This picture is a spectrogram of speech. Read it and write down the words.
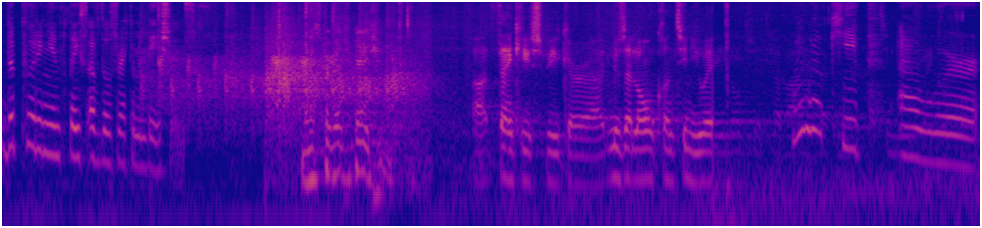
the putting in place of those recommendations? Minister of Education. Uh, thank you, Speaker. Uh, nous allons continuer. We will keep our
